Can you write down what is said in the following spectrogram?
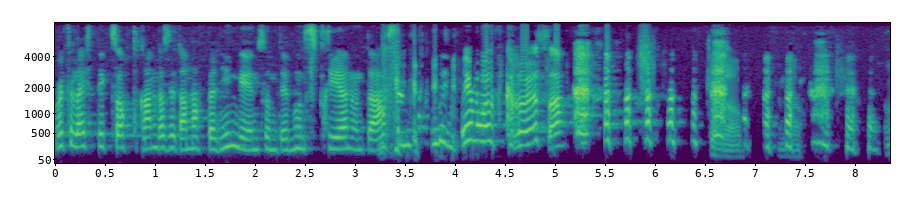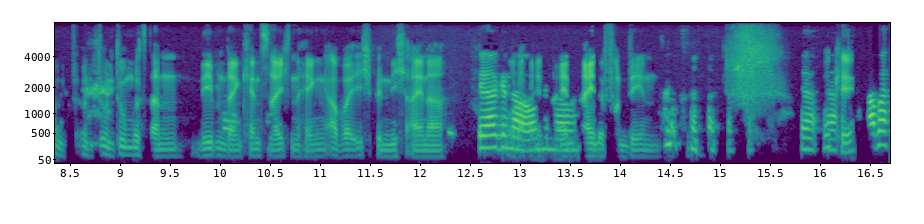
Und vielleicht liegt es auch dran, dass sie dann nach Berlin gehen zum Demonstrieren und da sind die Demos größer. genau, genau. Und, und, und du musst dann neben dein Kennzeichen hängen, aber ich bin nicht einer. Ja, genau. Ein, genau. Ein, eine von denen. ja, okay. Ja. Aber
